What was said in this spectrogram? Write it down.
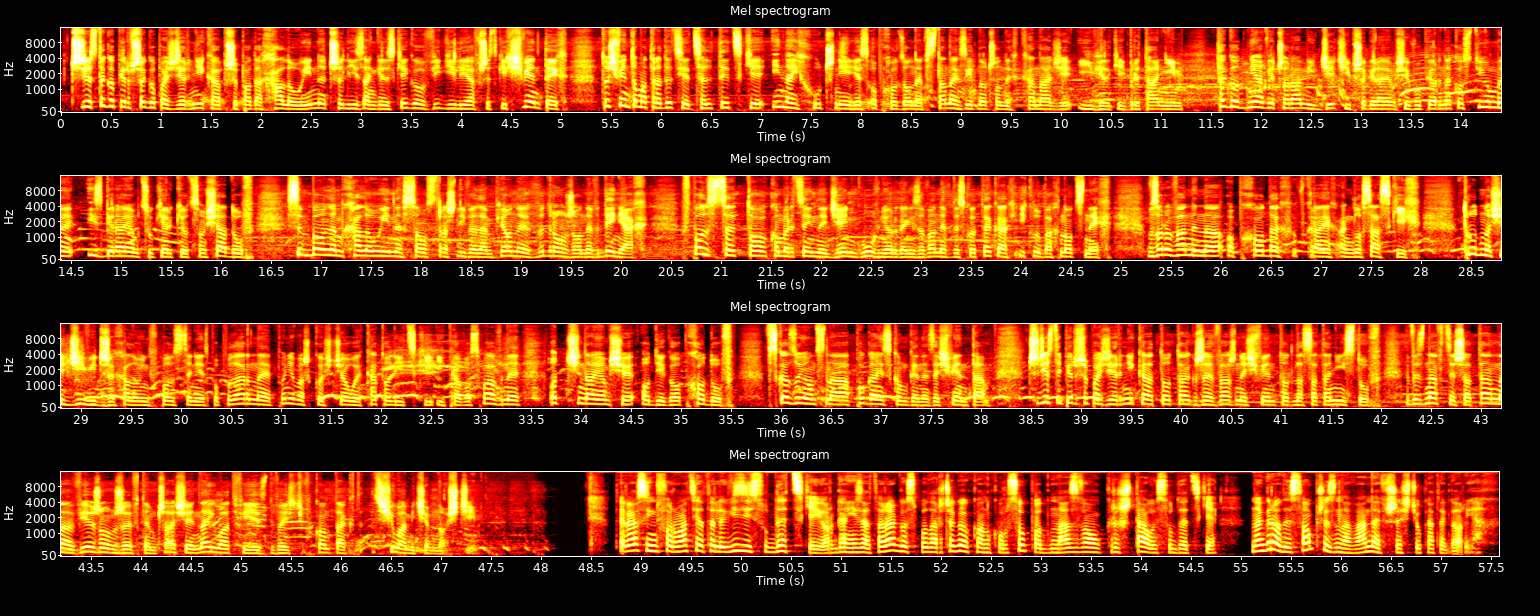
31 października przypada Halloween, czyli z angielskiego Wigilia Wszystkich Świętych. To święto ma tradycje celtyckie i najhuczniej jest obchodzone w Stanach Zjednoczonych, Kanadzie i Wielkiej Brytanii. Tego dnia wieczorami dzieci przebierają się w upiorne kostiumy i zbierają cukierki od sąsiadów. Symbolem Halloween są straszliwe lampiony wydrążone w dyniach. W Polsce to komercyjny dzień głównie organizowany w dyskotekach i klubach nocnych, wzorowany na obchodach w krajach anglosaskich. Trudno się dziwić, że Halloween w Polsce nie jest popularne, ponieważ kościoły katolicki i prawosławny odcinają się od jego obchodów, wskazując na pogańską genezę święta. 31 października to także ważne święto dla satanistów. Wyznawcy szatana wierzą, że w tym czasie najłatwiej jest wejść w kontakt z siłami ciemności. Teraz informacja telewizji sudeckiej, organizatora gospodarczego konkursu pod nazwą Kryształy Sudeckie. Nagrody są przyznawane w sześciu kategoriach.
